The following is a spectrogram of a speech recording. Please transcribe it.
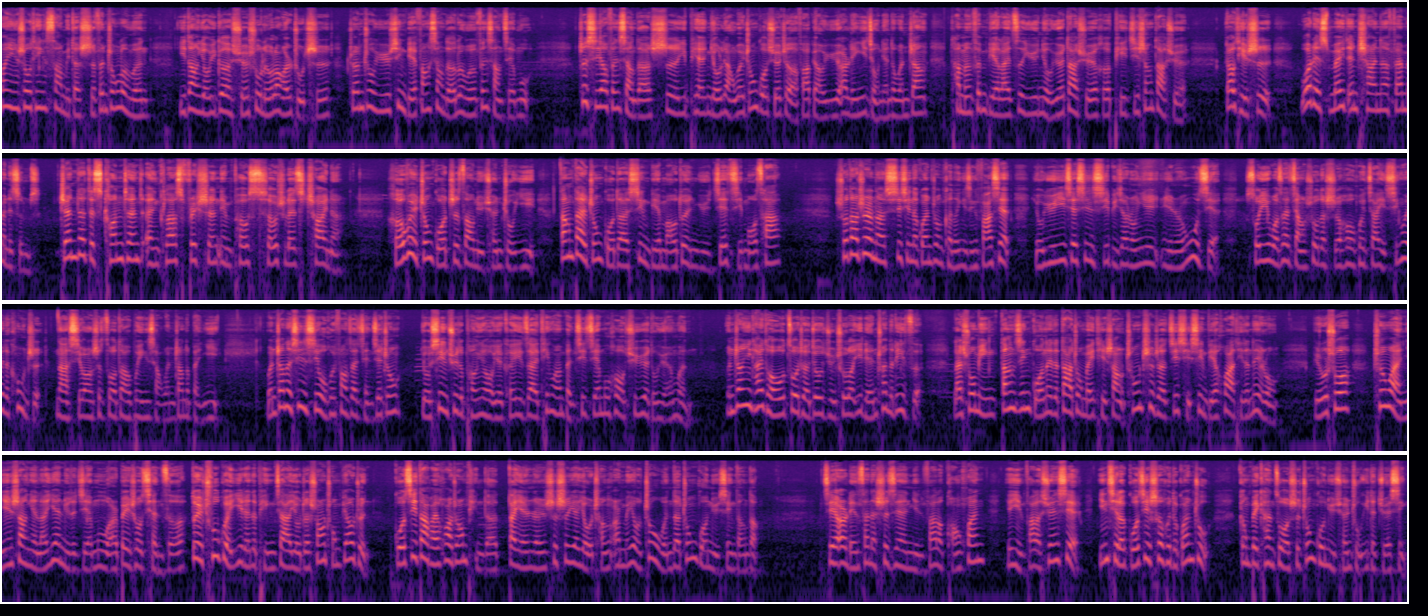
欢迎收听萨米的十分钟论文，一档由一个学术流浪儿主持、专注于性别方向的论文分享节目。这期要分享的是一篇由两位中国学者发表于2019年的文章，他们分别来自于纽约大学和皮吉生大学。标题是 “What is Made in China Feminisms: Gender Discontent and Class Friction in Post-Socialist China”。何为中国制造女权主义？当代中国的性别矛盾与阶级摩擦。说到这儿呢，细心的观众可能已经发现，由于一些信息比较容易引人误解，所以我在讲述的时候会加以轻微的控制。那希望是做到不影响文章的本意。文章的信息我会放在简介中，有兴趣的朋友也可以在听完本期节目后去阅读原文。文章一开头，作者就举出了一连串的例子，来说明当今国内的大众媒体上充斥着激起性别话题的内容。比如说，春晚因上演了艳女的节目而备受谴责，对出轨艺人的评价有着双重标准。国际大牌化妆品的代言人是事业有成而没有皱纹的中国女性等等。接二连三的事件引发了狂欢，也引发了宣泄，引起了国际社会的关注，更被看作是中国女权主义的觉醒。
